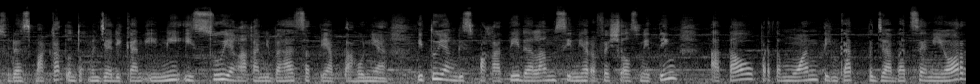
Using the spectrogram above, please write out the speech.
sudah sepakat untuk menjadikan ini isu yang akan dibahas setiap tahunnya. Itu yang disepakati dalam Senior Officials Meeting atau pertemuan tingkat pejabat senior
